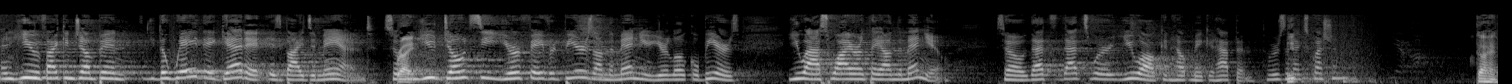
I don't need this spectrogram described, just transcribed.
And Hugh, if I can jump in, the way they get it is by demand. So Right. when you don't see your favorite beers on the menu, your local beers, you ask why aren't they on the menu? So that's that's where you all can help make it happen. Where's the next question? Go ahead.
